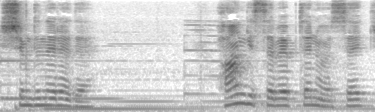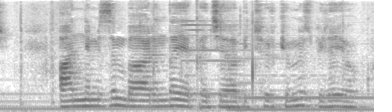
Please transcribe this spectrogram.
Şimdi nerede? Hangi sebepten ölsek, annemizin bağrında yakacağı bir türkümüz bile yok.''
